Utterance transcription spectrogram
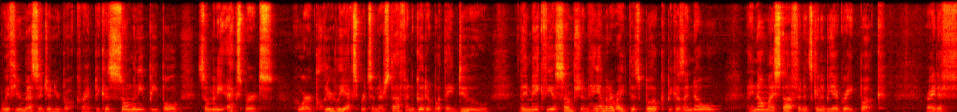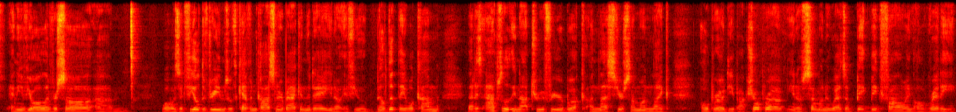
with your message and your book, right? Because so many people, so many experts who are clearly experts in their stuff and good at what they do, they make the assumption, "Hey, I'm going to write this book because I know I know my stuff and it's going to be a great book." Right? If any of you all ever saw um, what was it, Field of Dreams with Kevin Costner back in the day. You know, if you build it, they will come. That is absolutely not true for your book unless you're someone like Oprah, Deepak Chopra, you know, someone who has a big, big following already.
